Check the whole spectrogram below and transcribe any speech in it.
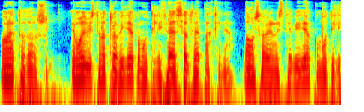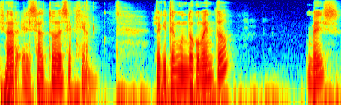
Hola a todos. Hemos visto en otro vídeo cómo utilizar el salto de página. Vamos a ver en este vídeo cómo utilizar el salto de sección. Yo aquí tengo un documento, ¿veis?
